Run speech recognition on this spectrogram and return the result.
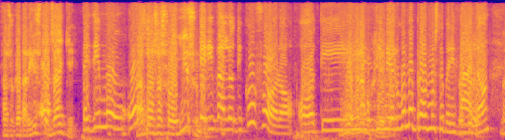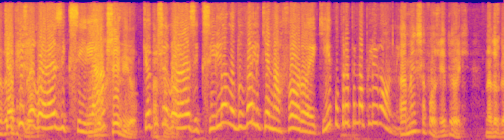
Θα σου καταργήσουν το τζάκι. Παιδί μου, Θα όχι. να σας φραγίσουν. Περιβαλλοντικό φόρο. Ότι Ναι, δεν αποκλείεται. δημιουργούμε πρόβλημα στο περιβάλλον Βεβαίως. Ναι, δεν και όποιος αποκλείεται. αγοράζει ξύλα. Διοξίδιο. Και όποιος ας πούμε. αγοράζει ξύλα να του βάλει και ένα φόρο εκεί που πρέπει να πληρώνει. Αμέσως σαφώς, γιατί όχι. Να το, να το,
